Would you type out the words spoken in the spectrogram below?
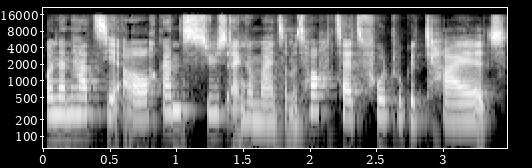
Und dann hat sie auch ganz süß ein gemeinsames Hochzeitsfoto geteilt.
